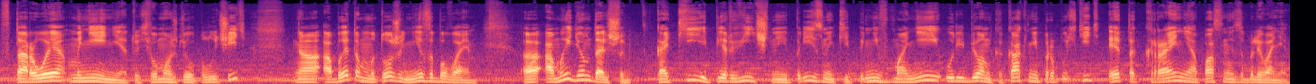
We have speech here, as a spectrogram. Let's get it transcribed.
второе мнение, то есть вы можете его получить, а, об этом мы тоже не забываем. А, а мы идем дальше. Какие первичные признаки пневмонии у ребенка? Как не пропустить это крайне опасное заболевание?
